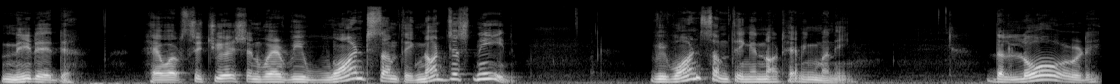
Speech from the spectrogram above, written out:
needed have a situation where we want something, not just need. We want something and not having money. The Lord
